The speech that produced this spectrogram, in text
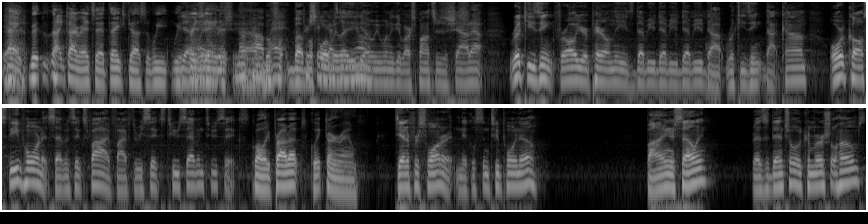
Yeah. hey. But like Conrad said, thanks, Justin. We we Yeah, we appreciate, appreciate it. No Uh, problem. Before, Hey, but before we guys let you go, on. we want to give our sponsors a shout out. Rookies Inc. for all your apparel needs. www.rookiesinc.com or call Steve Horn at 765 536 2726. Quality products, quick turnaround. Jennifer Swanner at Nicholson 2.0. Buying or selling residential or commercial homes,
